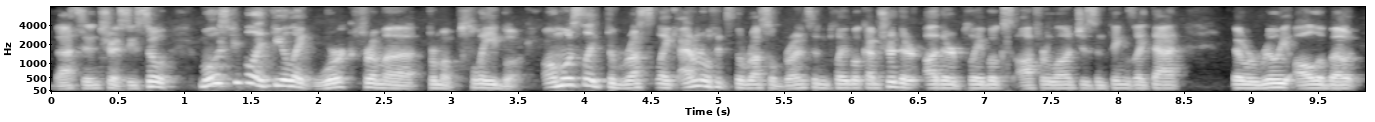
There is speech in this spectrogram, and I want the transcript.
That's interesting. So most people, I feel like, work from a from a playbook, almost like the Russ. Like I don't know if it's the Russell Brunson playbook. I'm sure there are other playbooks, offer launches, and things like that that were really all about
